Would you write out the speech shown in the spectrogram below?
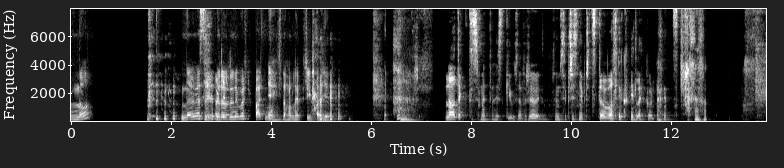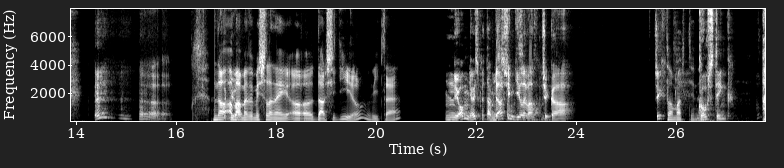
No. Nevím, jestli je to okay. dobře nebo špatně v tomhle případě. No, tak to jsme to hezky uzavřeli. Jsem si přesně představoval takovýhle konec. No tak a jo. máme vymyšlený uh, další díl, víte? Mm, jo, měli jsme tam V dalším něco. díle vás čeká Střih? To Martin. Ghosting.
